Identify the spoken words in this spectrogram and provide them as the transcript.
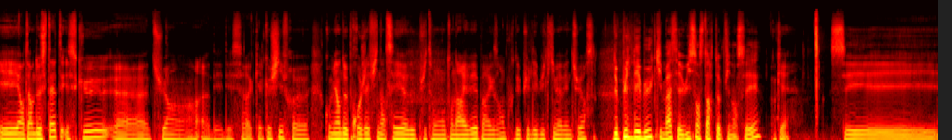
Et en termes de stats, est-ce que euh, tu as un- des, des- quelques chiffres euh, Combien de projets financés euh, depuis ton, ton arrivée, par exemple, ou depuis le début de Kima Ventures? Depuis le début, Kima, c'est 800 startups financées. Ok. C'est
